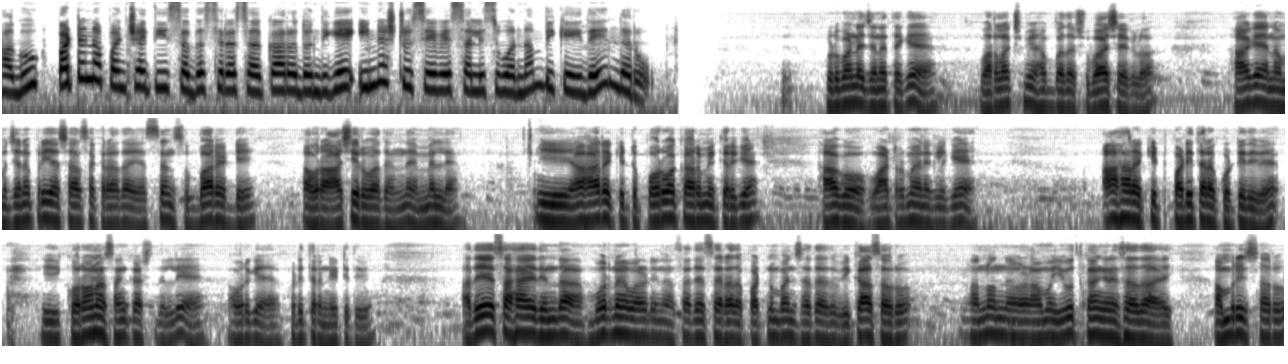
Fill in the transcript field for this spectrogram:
ಹಾಗೂ ಪಟ್ಟಣ ಪಂಚಾಯಿತಿ ಸದಸ್ಯರ ಸಹಕಾರದೊಂದಿಗೆ ಇನ್ನಷ್ಟು ಸೇವೆ ಸಲ್ಲಿಸುವ ನಂಬಿಕೆ ಇದೆ ಎಂದರು. ಜನತೆಗೆ ವರಲಕ್ಷ್ಮಿ ಹಬ್ಬದ ಶುಭಾಶಯಗಳು. ಹಾಗೆ ನಮ್ಮ ಜನಪ್ರಿಯ ಶಾಸಕರಾದ ಎಸ್ ಎನ್ ಸುಬ್ಬಾರೆಡ್ಡಿ ಅವರ ಆಶೀರ್ವಾದದಿಂದ ಎಂ ಎಲ್ ಎ. ಈ ಆಹಾರ ಕಿಟ್ ಪೂರ್ವ ಕಾರ್ಮಿಕರಿಗೆ ಹಾಗೂ ವಾಟರ್ಮ್ಯಾನ್ಗಳಿಗೆ ಆಹಾರ ಕಿಟ್ ಪಡಿತರ ಕೊಟ್ಟಿದ್ದೀವಿ. ಈ ಕೊರೋನಾ ಸಂಕಷ್ಟದಲ್ಲಿ ಅವರಿಗೆ ಪಡಿತರ ನೀಟ್ಟಿದ್ದೀವಿ. ಅದೇ ಸಹಾಯದಿಂದ ಮೂರನೇ ವಾರ್ಡಿನ ಸದಸ್ಯರಾದ ಪಟ್ಟಣ ಪಂಚಾಯತ್ ವಿಕಾಸ್ ಅವರು ಹನ್ನೊಂದನೇ ವಾರ್ಡ್ ನಮ್ಮ ಯೂತ್ ಕಾಂಗ್ರೆಸ್ ಆದ ಅಂಬರೀಷ್ ಅವರು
